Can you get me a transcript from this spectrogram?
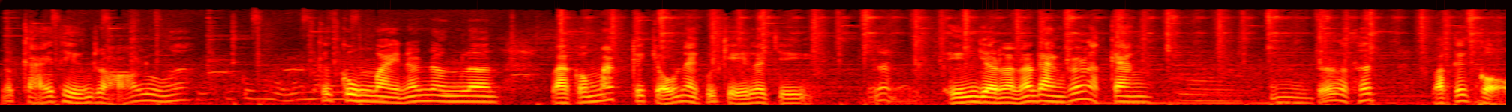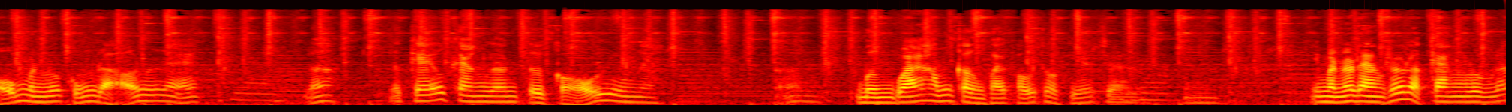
nó cải thiện rõ luôn á. Cái cung mày nó nâng lên. Và con mắt cái chỗ này của chị là chị nó, hiện giờ là nó đang rất là căng. Ừ, rất là thích. Và cái cổ mình nó cũng đỡ nữa nè. Đó nó kéo căng lên từ cổ luôn nè. Đó. mừng quá không cần phải phẫu thuật gì hết trơn. Ừ. nhưng mà nó đang rất là căng luôn đó.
